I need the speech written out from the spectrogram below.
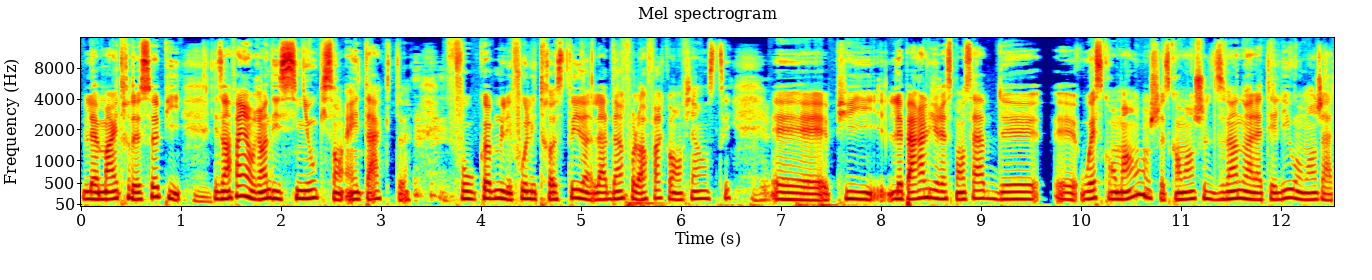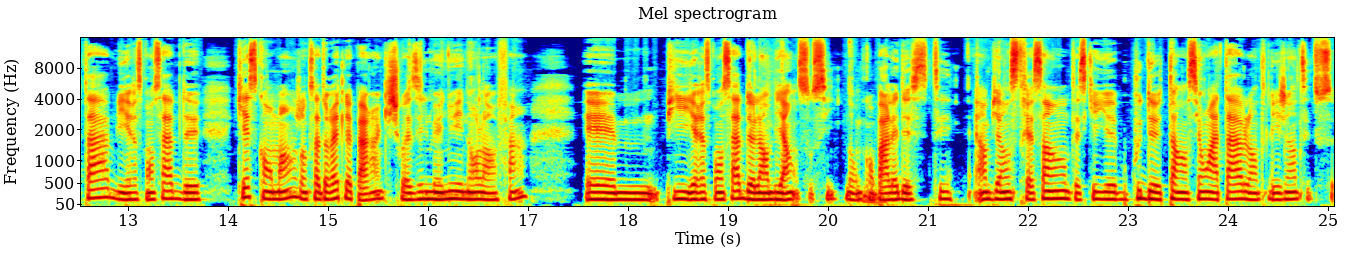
le maître de ça. Puis hmm. les enfants, ils ont vraiment des signaux qui sont intacts. Faut comme les, faut les truster là-dedans, faut leur faire confiance, tu sais. Euh, puis le parent lui est responsable de euh, où est-ce qu'on mange? Est-ce qu'on mange sur le divan ou à la télé ou on mange à table? Il est responsable de qu'est-ce qu'on mange? Donc ça devrait être le parent qui choisit le menu et non l'enfant. Euh, puis responsable de l'ambiance aussi. Donc, on mm. parlait de ambiance stressante. Est-ce qu'il y a beaucoup de tension à table entre les gens, c'est tout ça.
